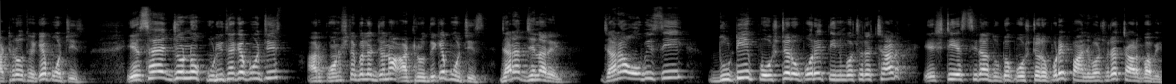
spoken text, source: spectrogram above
আঠেরো থেকে পঁচিশ। এসআইয়ের জন্য কুড়ি থেকে পঁচিশ আর কনস্টেবলের জন্য আঠেরো থেকে পঁচিশ। যারা জেনারেল, যারা ওবিসি দুটি পোস্টের ওপরে তিন বছরের ছাড় এসটি এসসিরা দুটো পোস্টের ওপরে পাঁচ বছরের ছাড় পাবে।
